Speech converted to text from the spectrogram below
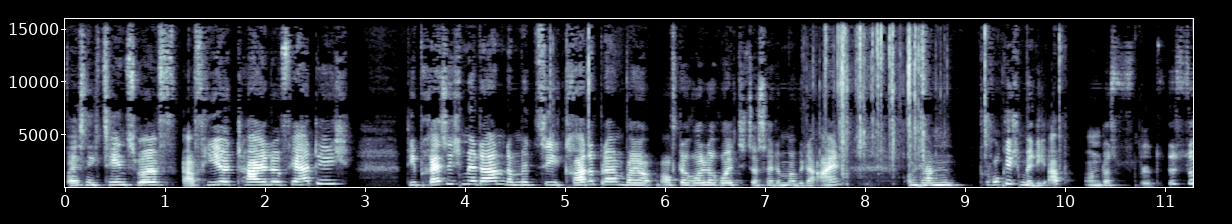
weiß nicht, 10, 12 A4 Teile fertig. Die presse ich mir dann, damit sie gerade bleiben, weil auf der Rolle rollt sich das halt immer wieder ein. Und dann drucke ich mir die ab. Und das ist so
